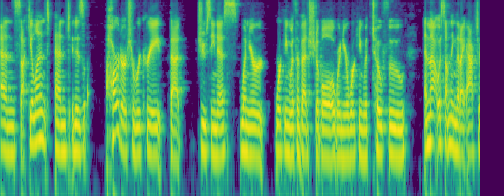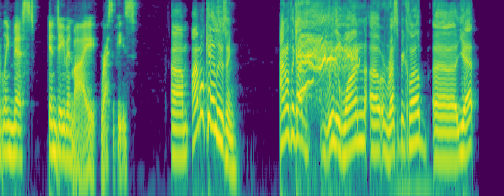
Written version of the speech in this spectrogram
and succulent, and it is harder to recreate that juiciness when you're working with a vegetable or when you're working with tofu. And that was something that I actively missed in Dave and my recipes. Um, I'm okay losing. I don't think I've really won a recipe club uh, yet,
